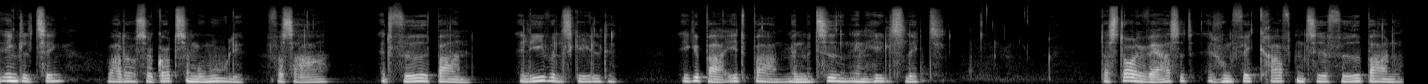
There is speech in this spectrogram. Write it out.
enkelt ting var dog så godt som umuligt for Sara, at føde et barn. Alligevel skete det. Ikke bare et barn, men med tiden en hel slægt. Der står i verset, at hun fik kraften til at føde barnet,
